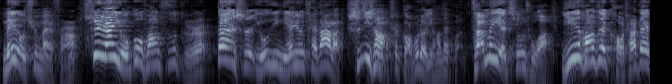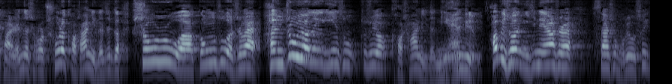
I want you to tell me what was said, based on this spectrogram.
没有去买房，虽然有。购购房资格，但是由于年龄太大了，实际上是搞不了银行贷款。咱们也清楚啊，银行在考察贷款人的时候，除了考察你的这个收入啊、工作之外，很重要的一个因素就是要考察你的年龄。好比说，你今年要是。三十五六岁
